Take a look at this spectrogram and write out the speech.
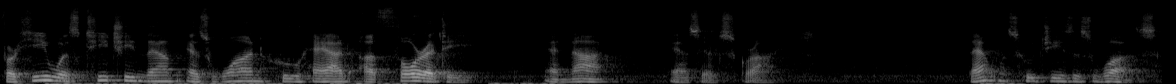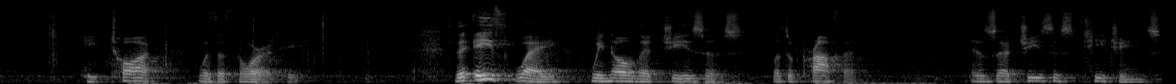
for he was teaching them as one who had authority and not as their scribes. That was who Jesus was. He taught with authority. The eighth way we know that Jesus was a prophet is that Jesus' teachings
